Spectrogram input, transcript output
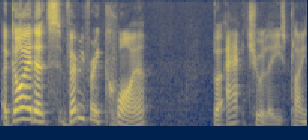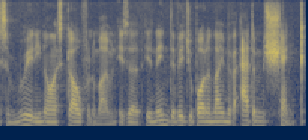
A guy that's very, very quiet, but actually he's playing some really nice golf at the moment, is a, an individual by the name of Adam Schenk.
